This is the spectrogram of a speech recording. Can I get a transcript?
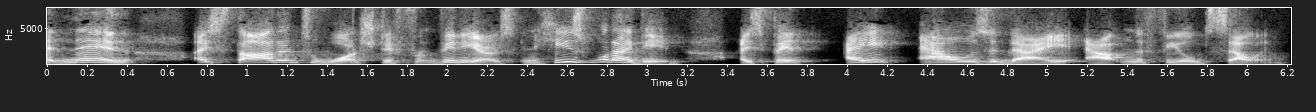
And then I started to watch different videos. And here's what I did I spent eight hours a day out in the field selling.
